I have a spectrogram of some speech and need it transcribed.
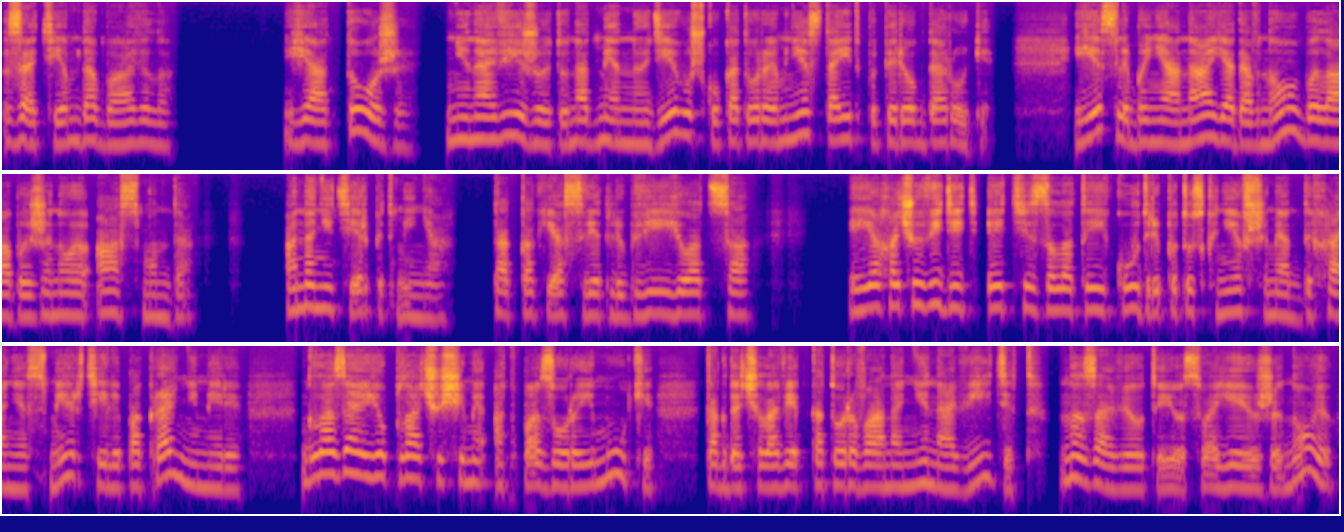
затем добавила. «Я тоже ненавижу эту надменную девушку, которая мне стоит поперек дороги. Если бы не она, я давно была бы женой Асмунда. Она не терпит меня, так как я свет любви ее отца, и я хочу видеть эти золотые кудри потускневшими от дыхания смерти или, по крайней мере, глаза ее плачущими от позора и муки, когда человек, которого она ненавидит, назовет ее своей женою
